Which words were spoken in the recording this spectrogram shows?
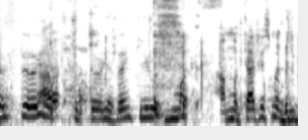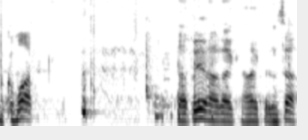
استوريا استوريا thank you عمك عمك تعرف شو اسمه؟ دلب كمار. اعطيه هذاك هذاك انساه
